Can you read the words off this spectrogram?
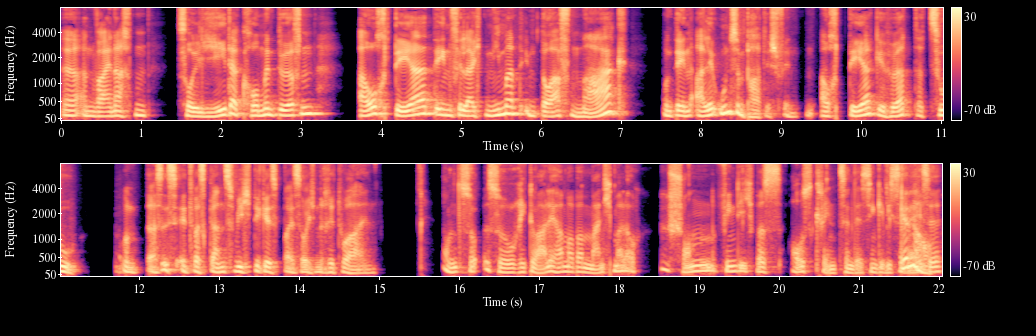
äh, an Weihnachten, soll jeder kommen dürfen, auch der, den vielleicht niemand im Dorf mag und den alle unsympathisch finden. Auch der gehört dazu. Und das ist etwas ganz Wichtiges bei solchen Ritualen. Und so, so Rituale haben aber manchmal auch schon, finde ich, was Ausgrenzendes in gewisser genau. Weise,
